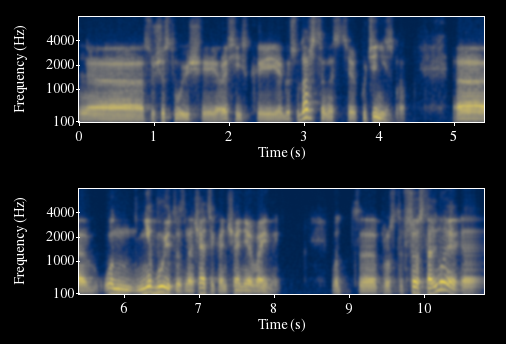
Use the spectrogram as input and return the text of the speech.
существующей российской государственности, путинизма, э, он не будет означать окончание войны. Вот э, просто все остальное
